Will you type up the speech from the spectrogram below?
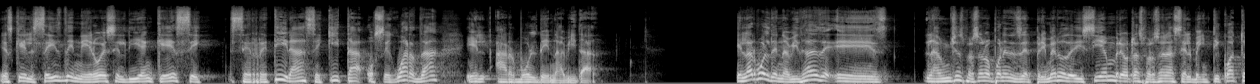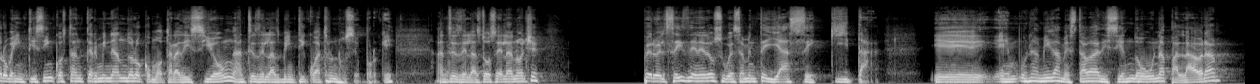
es que el 6 de enero es el día en que se, se retira, se quita o se guarda el árbol de Navidad. El árbol de Navidad es... muchas personas lo ponen desde el primero de diciembre, otras personas el 24 o 25 están terminándolo como tradición antes de las 24, no sé por qué, antes de las 12 de la noche pero el 6 de enero supuestamente ya se quita. Eh, em, una amiga me estaba diciendo una palabra.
